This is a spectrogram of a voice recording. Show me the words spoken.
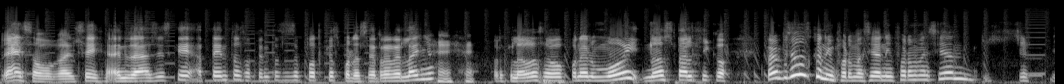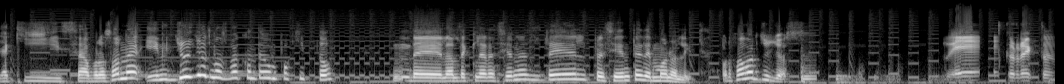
Eso, abogado, sí. Así es que atentos, atentos a ese podcast para cerrar el año, porque luego se va a poner muy nostálgico. Pero empezamos con información, información pues, aquí sabrosona. Y Yuyos nos va a contar un poquito de las declaraciones del presidente de Monolith. Por favor, Yuyos. Eh, correcto.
